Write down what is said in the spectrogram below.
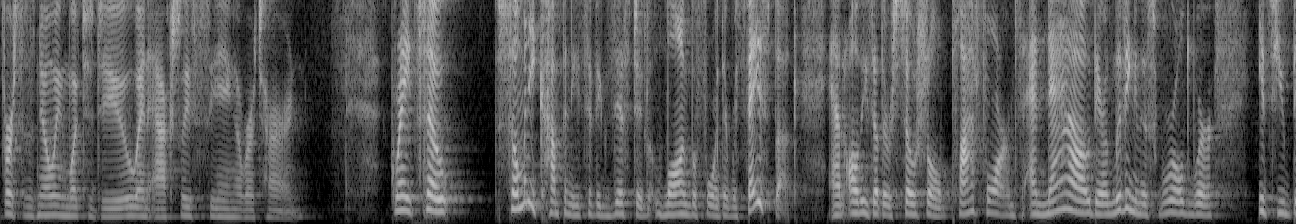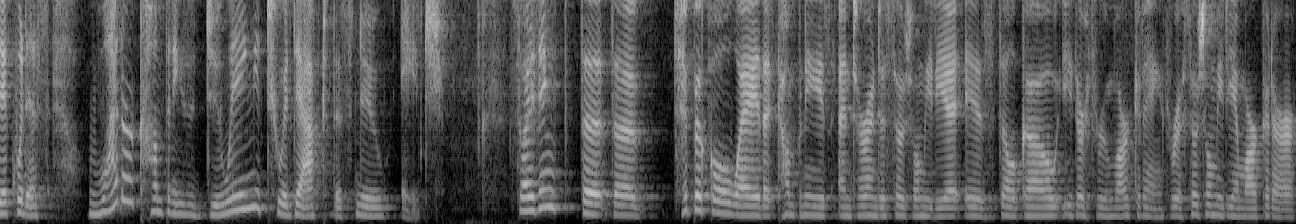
versus knowing what to do and actually seeing a return. Great. So so many companies have existed long before there was Facebook and all these other social platforms. And now they're living in this world where it's ubiquitous. What are companies doing to adapt to this new age? So I think the the typical way that companies enter into social media is they'll go either through marketing through a social media marketer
